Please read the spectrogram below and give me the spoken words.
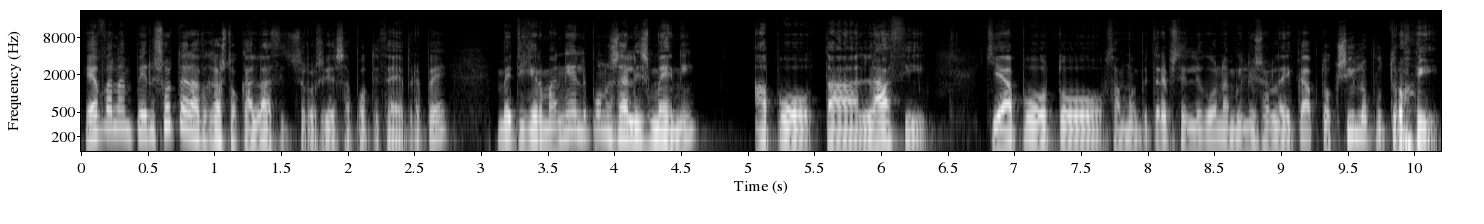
έβαλαν περισσότερα αυγά στο καλάθι της Ρωσίας από ό,τι θα έπρεπε. Με τη Γερμανία λοιπόν ζαλισμένη από τα λάθη και από το, θα μου επιτρέψετε λίγο να μιλήσω λαϊκά, από το ξύλο που τρώει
